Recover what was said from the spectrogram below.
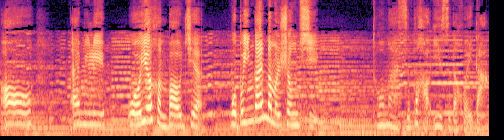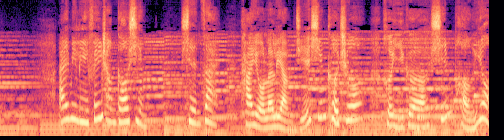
哦，艾米丽。我也很抱歉，我不应该那么生气。托马斯不好意思地回答。艾米丽非常高兴，现在她有了两节新客车和一个新朋友。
